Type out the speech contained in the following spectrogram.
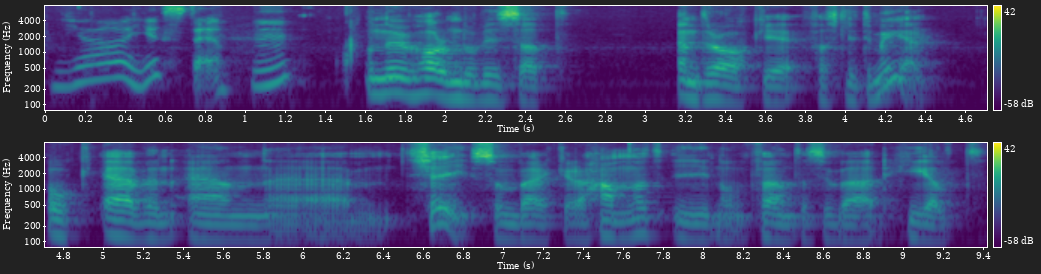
ja, just det. Mm. Och nu har de då visat en drake fast lite mer. Och även en eh, tjej som verkar ha hamnat i någon fantasyvärld helt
